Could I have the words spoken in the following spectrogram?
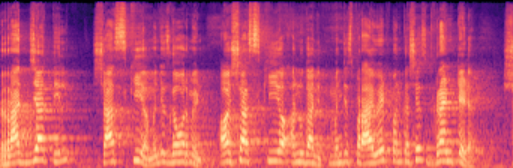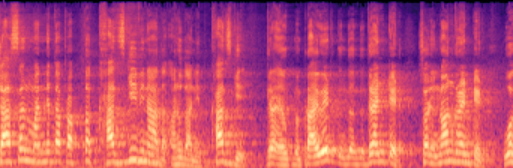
राज्यातील शासकीय म्हणजेच गव्हर्नमेंट अशासकीय अनुदानित म्हणजेच प्रायव्हेट पण कसेच ग्रँटेड शासन मान्यता प्राप्त खाजगी विना अनुदानित खाजगी private granted sorry non granted व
